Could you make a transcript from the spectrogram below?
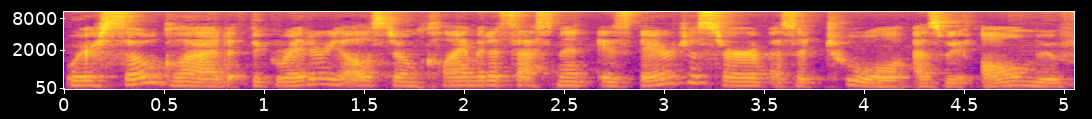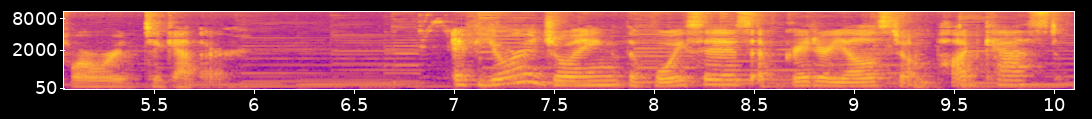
We're so glad the Greater Yellowstone Climate Assessment is there to serve as a tool as we all move forward together. If you're enjoying the Voices of Greater Yellowstone podcast,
